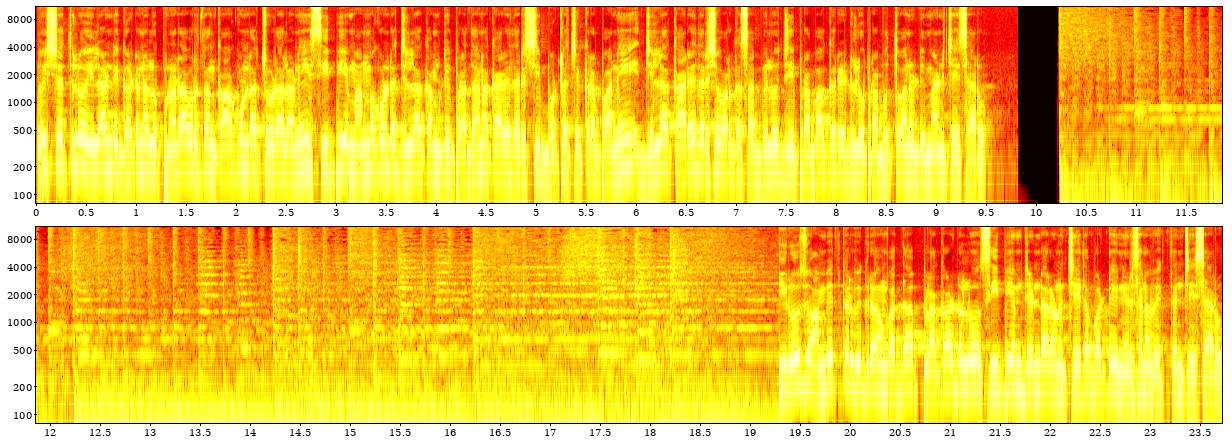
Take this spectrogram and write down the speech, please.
భవిష్యత్తులో ఇలాంటి ఘటనలు పునరావృతం కాకుండా చూడాలని సిపిఎం హన్మకొండ జిల్లా కమిటీ ప్రధాన కార్యదర్శి బొట్ల చక్రపాణి జిల్లా కార్యదర్శి వర్గ సభ్యులు జి ప్రభాకర్ రెడ్డిలు ప్రభుత్వాన్ని డిమాండ్ చేశారు. ఈరోజు అంబేద్కర్ విగ్రహం వద్ద ప్లకార్డులో సిపిఎం జెండాలను చేతపట్టి నిరసన వ్యక్తం చేశారు.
